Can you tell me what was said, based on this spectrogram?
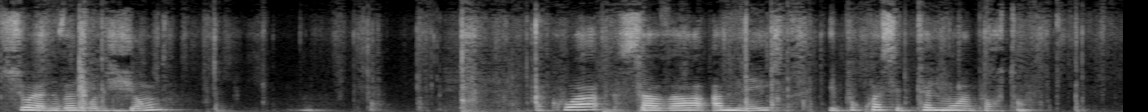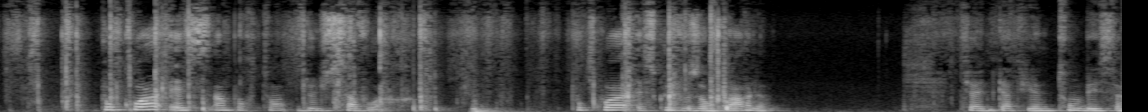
sur la nouvelle religion. À quoi ça va amener et pourquoi c'est tellement important? Pourquoi est-ce important de le savoir? Pourquoi est-ce que je vous en parle? Tiens, une carte vient de tomber, ça.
